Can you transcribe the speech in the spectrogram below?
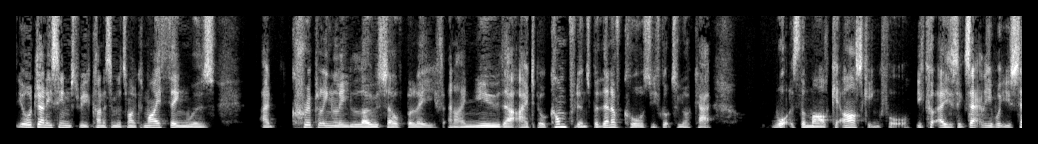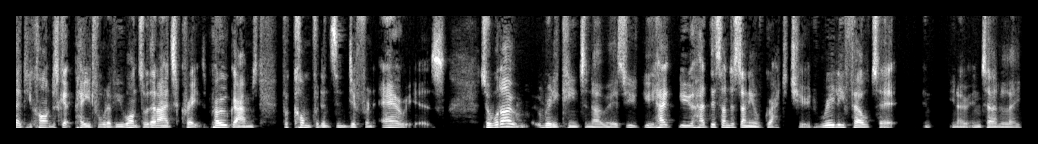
your journey seems to be kind of similar to mine because my thing was had cripplingly low self belief, and I knew that I had to build confidence. But then, of course, you've got to look at what is the market asking for? It's exactly what you said. You can't just get paid for whatever you want. So then I had to create programs for confidence in different areas. So what I'm really keen to know is you you had you had this understanding of gratitude, really felt it, you know, internally.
